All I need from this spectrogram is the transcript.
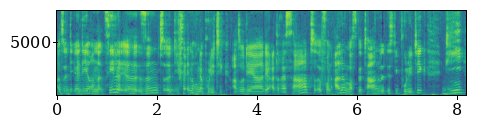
Also äh, deren Ziele äh, sind äh, die Veränderung der Politik. Also der, der Adressat von allem, was getan wird, ist die Politik, die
